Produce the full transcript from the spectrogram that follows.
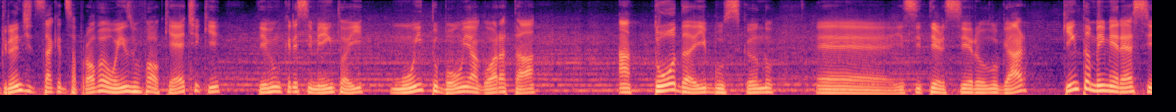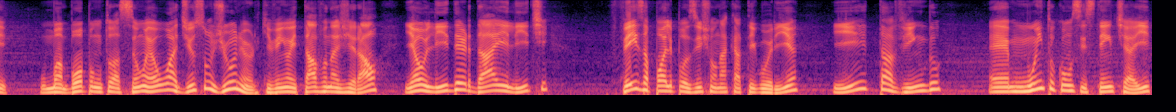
grande destaque dessa prova é o Enzo Falchetti, que teve um crescimento aí muito bom e agora tá a toda aí buscando é, esse terceiro lugar. Quem também merece uma boa pontuação é o Adilson Júnior, que vem oitavo na geral e é o líder da Elite. Fez a pole position na categoria e tá vindo é, muito consistente aí.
